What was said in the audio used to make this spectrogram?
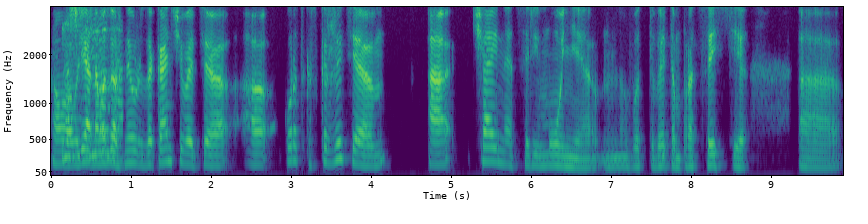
Ульяна, мы должны уже заканчивать. Э, а, коротко скажите, а чайная церемония вот в этом процессе а,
